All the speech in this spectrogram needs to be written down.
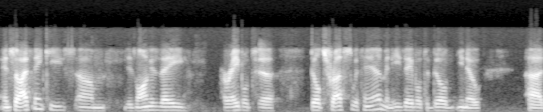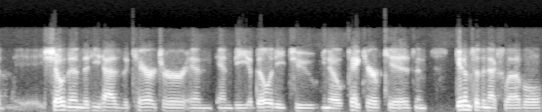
And so I think he's um, as long as they are able to build trust with him and he's able to build you know uh, show them that he has the character and and the ability to you know take care of kids and get them to the next level,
